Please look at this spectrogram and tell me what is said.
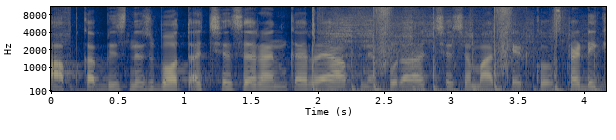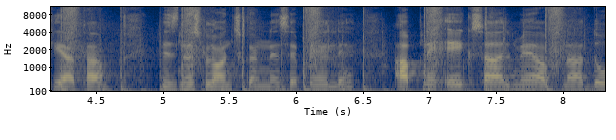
आपका बिज़नेस बहुत अच्छे से रन कर रहा है। आपने पूरा अच्छे से मार्केट को स्टडी किया था बिज़नेस लॉन्च करने से पहले। आपने एक साल में अपना दो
